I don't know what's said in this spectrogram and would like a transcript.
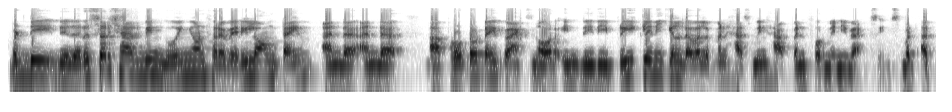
but the, the, the, research has been going on for a very long time, and and uh, prototype vaccine or in the, the preclinical development has been happened for many vaccines. But at,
